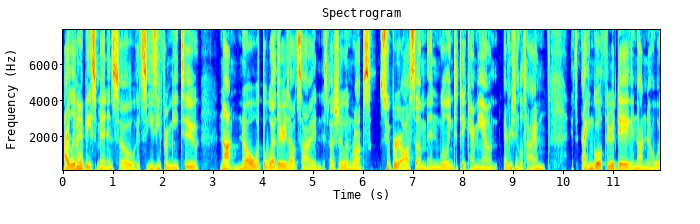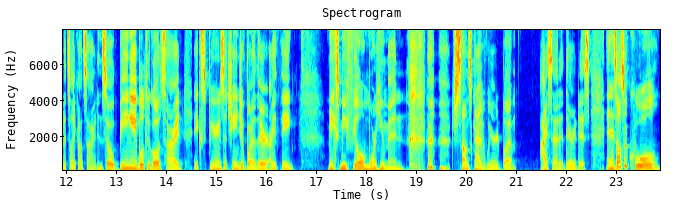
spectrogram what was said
I live in a basement, and so it's easy for me to not know what the weather is outside, especially when Rob's super awesome and willing to take Hammy out every single time it's I can go through a day and not know what it's like outside. And so being able to go outside, experience a change of weather, I think makes me feel more human. Which sounds kind of weird, but I said it. There it is. And it's also cool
